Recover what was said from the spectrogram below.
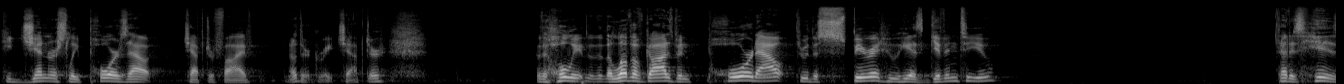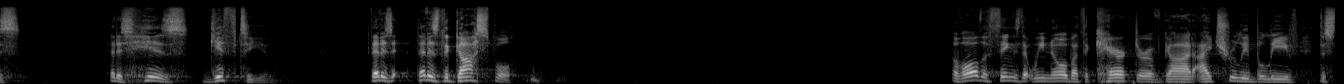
He generously pours out, chapter 5, another great chapter, the holy the love of God has been poured out through the spirit who he has given to you. That is his that is his gift to you. That is that is the gospel. Of all the things that we know about the character of God, I truly believe this,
